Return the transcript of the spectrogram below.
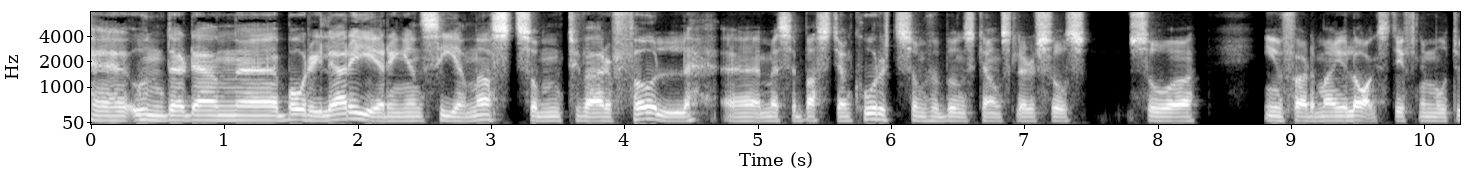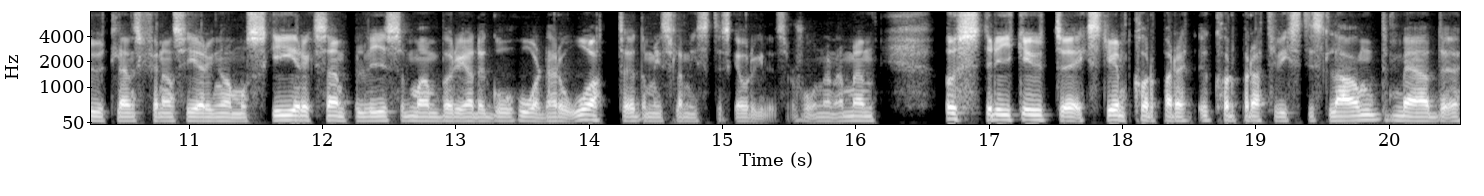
Eh, under den eh, borgerliga regeringen senast, som tyvärr föll eh, med Sebastian Kurz som förbundskansler, så, så införde man ju lagstiftning mot utländsk finansiering av moskéer exempelvis, och man började gå hårdare åt de islamistiska organisationerna. Men Österrike är ju ett extremt korporativistiskt land med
